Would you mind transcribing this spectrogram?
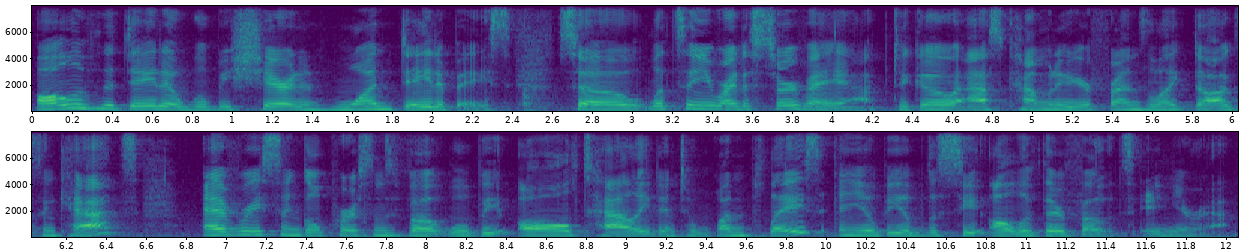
all of the data will be shared in one database. So let's say you write a survey app to go ask how many of your friends like dogs and cats. Every single person's vote will be all tallied into one place and you'll be able to see all of their votes in your app.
